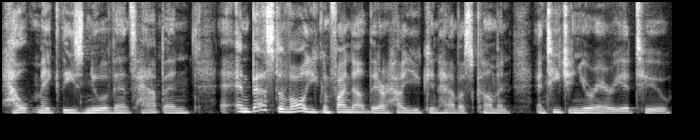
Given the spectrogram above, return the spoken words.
help make these new events happen. And best of all, you can find out there how you can have us come and, and teach in your area too.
